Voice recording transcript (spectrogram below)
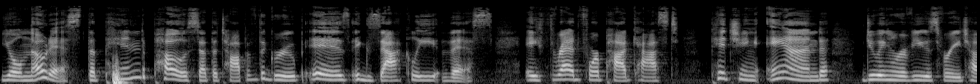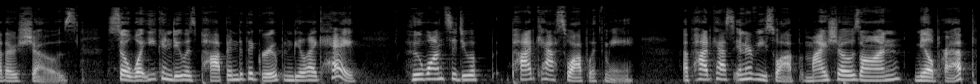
you'll notice the pinned post at the top of the group is exactly this a thread for podcast pitching and doing reviews for each other's shows. So, what you can do is pop into the group and be like, hey, who wants to do a podcast swap with me? A podcast interview swap. My show's on meal prep.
